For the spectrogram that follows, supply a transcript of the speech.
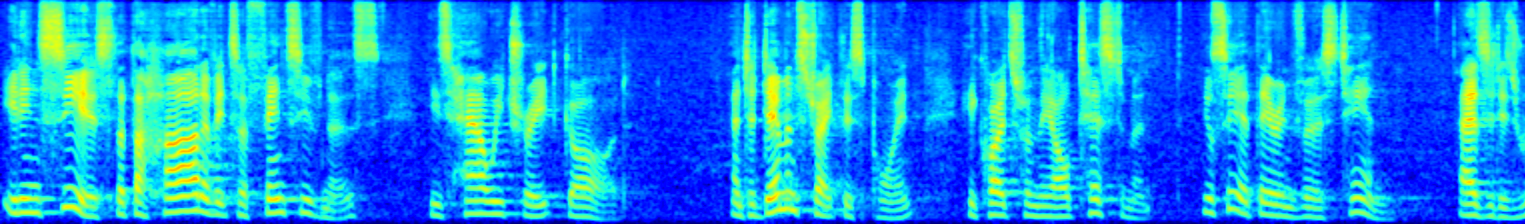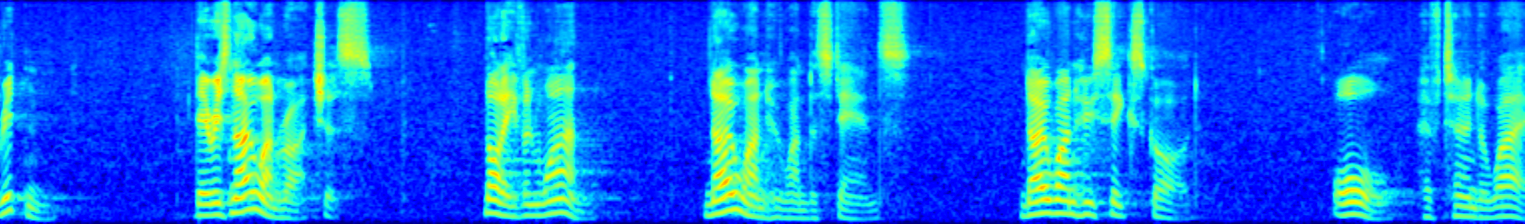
it insists that the heart of its offensiveness is how we treat God. And to demonstrate this point, he quotes from the Old Testament. You'll see it there in verse 10. As it is written, there is no one righteous, not even one. No one who understands, no one who seeks God. All have turned away.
